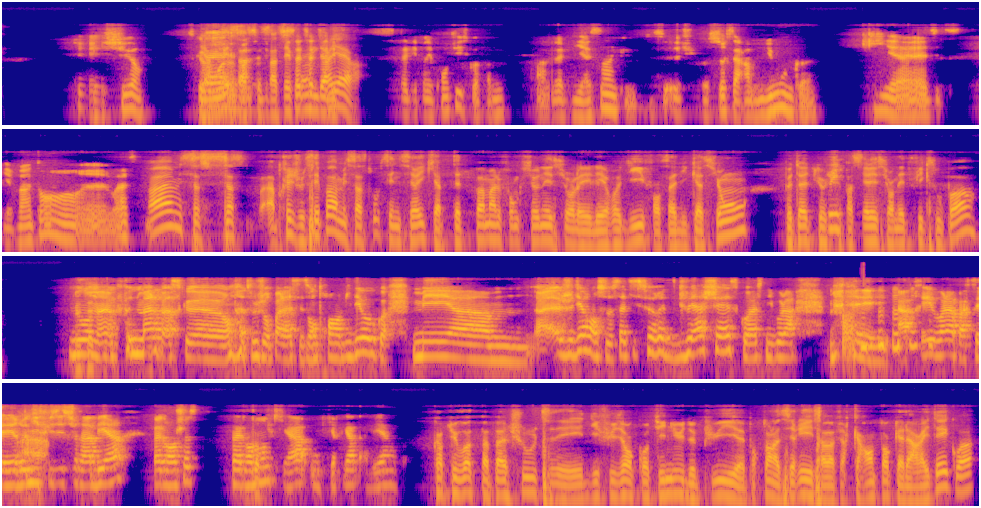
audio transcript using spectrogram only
C'est sûr. Parce que Ouais, ça, ça, ça, ça, s'effondre ça, derrière. ça dépend des franchises, quoi. Enfin, enfin, là, il y a 5, je suis pas sûr que ça ramène du monde, quoi. Qui, euh, il y a 20 ans, euh, voilà, Ouais, mais ça, ça, après, je sais pas, mais ça se trouve, c'est une série qui a peut-être pas mal fonctionné sur les, les rediffs en syndication. Peut-être que je Oui. sais pas si elle est sur Netflix ou pas. Nous, on a un peu de mal parce que euh, on a toujours pas la saison 3 en vidéo, quoi. Mais euh, je veux dire, on se satisferait de VHS, quoi, à ce niveau-là. Mais après, voilà, parce que c'est rediffusé sur AB1, pas grand-chose, pas grand monde qui a ou qui regarde AB1. Quand tu vois que Papa Schultz est diffusé en continu depuis, euh, pourtant la série, ça va faire 40 ans qu'elle a arrêté, quoi.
